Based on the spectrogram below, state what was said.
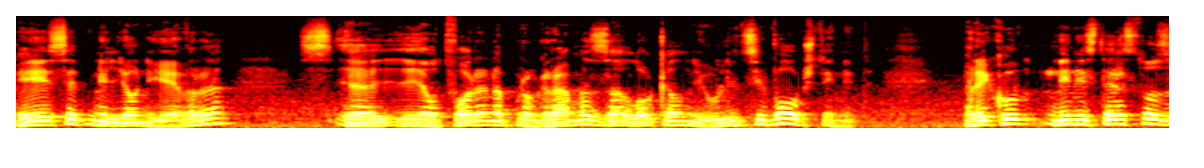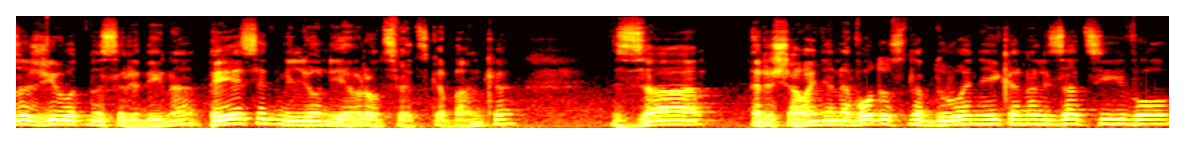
50 милиони евра е отворена програма за локални улици во општините. Преку Министерство за животна средина 50 милиони евра од Светска банка за решавање на водоснабдување и канализации во,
